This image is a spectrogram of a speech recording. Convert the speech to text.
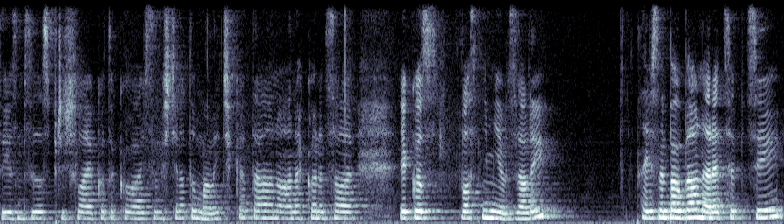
Takže jsem si zase přišla jako taková, že jsem ještě na to maličkatá, no a nakonec ale jako vlastně mě vzali. Takže jsem pak byla na recepci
